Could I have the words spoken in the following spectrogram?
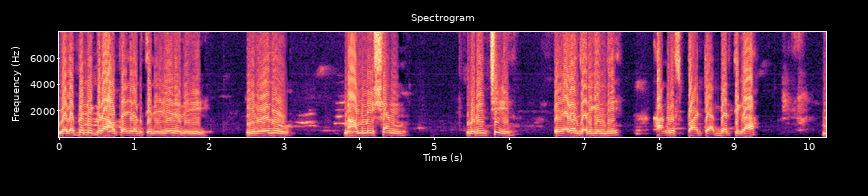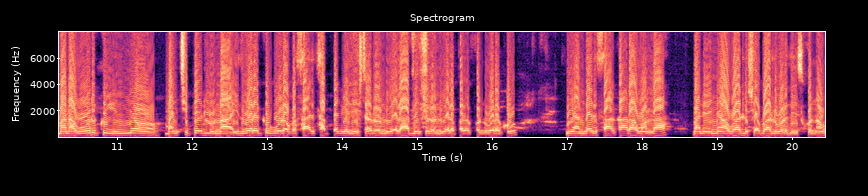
గొల్లపల్లి గ్రామ ప్రజలకు తెలియజేయనిది. ఈరోజు నామినేషన్ గురించి వేయడం జరిగింది. కాంగ్రెస్ పార్టీ అభ్యర్థిగా మన ఊరికి ఎన్నో మంచి పేర్లు ఉన్న ఇదివరకు కూడా ఒకసారి సర్పంచ్గా చేసిన రెండు వేల ఆరు నుంచి రెండు వేల పదకొండు వరకు మీ అందరి సహకారం వల్ల మనం ఎన్నో అవార్డులు షబార్డులు కూడా తీసుకున్నాం.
